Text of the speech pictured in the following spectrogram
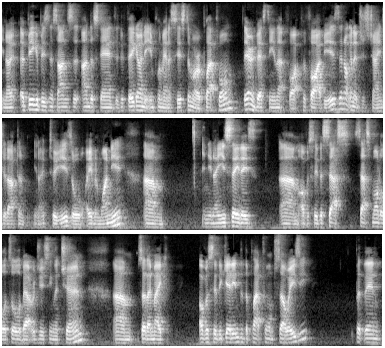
you know, a bigger business understands that if they're going to implement a system or a platform, they're investing in that for five years. They're not going to just change it after, you know, two years or even one year. Um, and, you know, you see these, um, obviously the SaaS, SaaS model, it's all about reducing the churn. Um, so they make obviously to get into the platform so easy, but then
